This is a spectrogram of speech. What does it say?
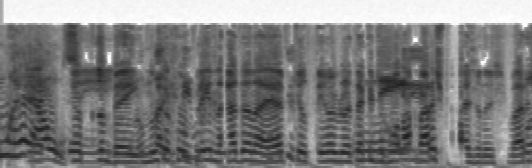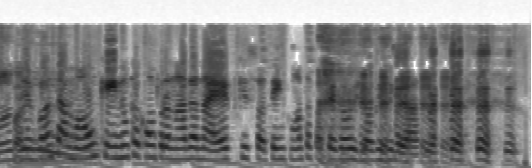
um real. Eu Sim. também, Eu nunca paguei comprei nada na época, eu tenho uma biblioteca de rolar várias páginas, várias Quando- páginas. Levanta a mão, quem nunca comprou nada na Epic só tem conta pra pegar os jogos de graça.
